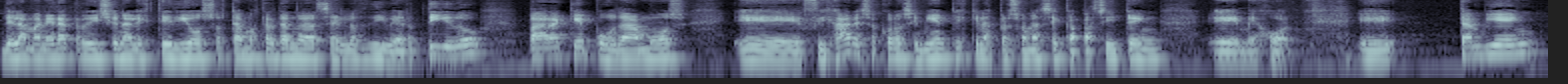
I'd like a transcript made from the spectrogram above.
de la manera tradicional es tedioso, estamos tratando de hacerlo divertido para que podamos eh, fijar esos conocimientos y que las personas se capaciten mejor. también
